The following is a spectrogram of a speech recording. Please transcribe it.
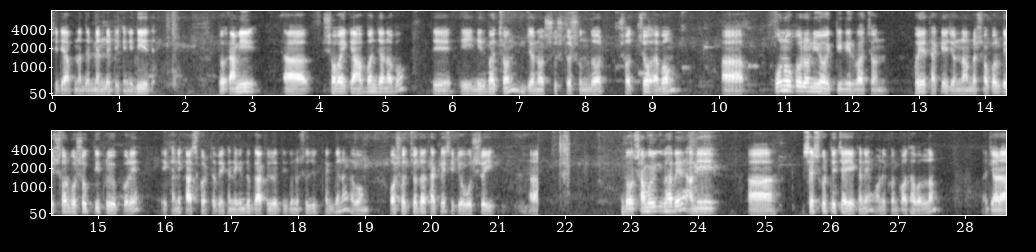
সেটি আপনাদের ম্যান্ডেট এখানে দিয়ে দেন। তো আমি সবাইকে আহ্বান জানাব যে এই নির্বাচন যেন সুষ্ঠু, সুন্দর, স্বচ্ছ এবং অনুকরণীয় একটি নির্বাচন হয়ে থাকে এই জন্য আমরা সকলকে সর্বশক্তি প্রয়োগ করে এখানে কাজ করতে হবে। এখানে কিন্তু গাফিলতির কোনো সুযোগ থাকবে না এবং অস্বচ্ছতা থাকলে সেটি অবশ্যই তো সামগ্রিকভাবে আমি শেষ করতে চাই এখানে, অনেকক্ষণ কথা বললাম। যারা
